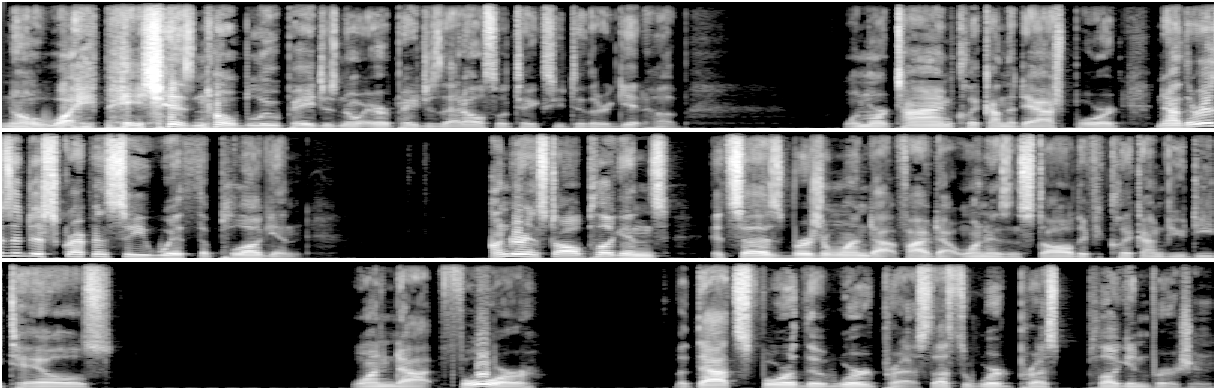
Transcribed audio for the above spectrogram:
no white pages, no blue pages, no error pages. That also takes you to their GitHub. One more time, click on the dashboard. Now, there is a discrepancy with the plugin. Under installed plugins, it says version 1.5.1 is installed. If you click on view details, 1.4 But that's for the WordPress. That's the WordPress plugin version.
